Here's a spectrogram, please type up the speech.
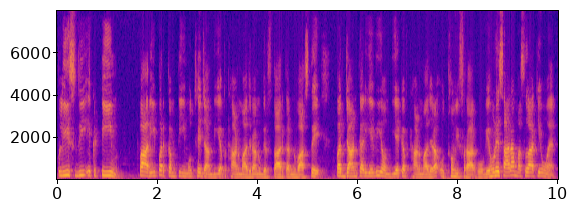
ਪੁਲਿਸ ਦੀ ਇੱਕ ਟੀਮ, ਭਾਰੀ ਭਰਕਮ ਟੀਮ ਉੱਥੇ ਜਾਂਦੀ ਹੈ ਪਠਾਨ ਮਾਜਰਾ ਨੂੰ ਗ੍ਰਿਫਤਾਰ ਕਰਨ ਵਾਸਤੇ। ਪਰ ਜਾਣਕਾਰੀ ਇਹ ਵੀ ਆਉਂਦੀ ਹੈ ਕਿ ਪਠਾਨ ਮਾਜਰਾ ਉੱਥੋਂ ਵੀ ਫਰਾਰ ਹੋ ਗਏ। ਹੁਣ ਇਹ ਸਾਰਾ ਮਸਲਾ ਕਿਉਂ ਹੈ?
